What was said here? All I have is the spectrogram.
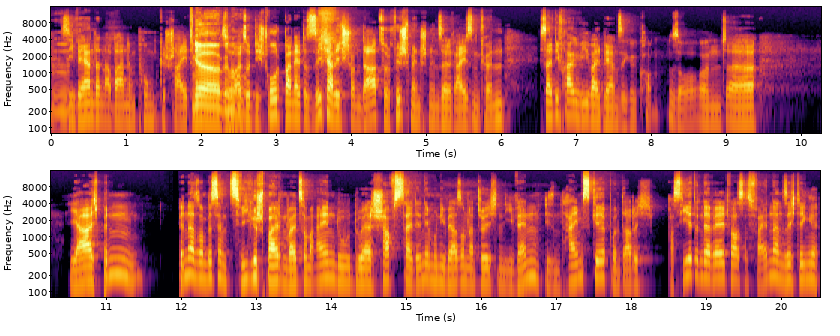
Mhm. Sie wären dann aber an einem Punkt gescheitert. Ja, genau. So, also die Strohhutbande hätte sicherlich schon da zur Fischmenscheninsel reisen können. Ist halt die Frage, wie weit wären sie gekommen. So, und äh, ja, ich bin bin da so ein bisschen zwiegespalten, weil zum einen du, du erschaffst halt in dem Universum natürlich ein Event, diesen Timeskip und dadurch passiert in der Welt was, es verändern sich Dinge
